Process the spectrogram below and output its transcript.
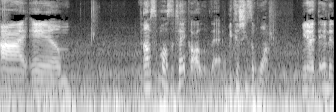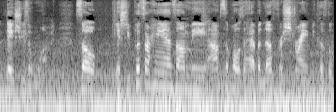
I am I'm supposed to take all of that because she's a woman. You know, at the end of the day, she's a woman. So if she puts her hands on me, I'm supposed to have enough restraint because the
